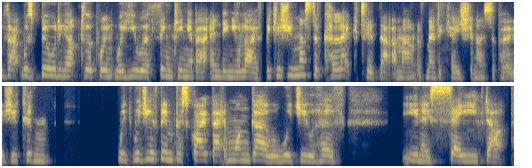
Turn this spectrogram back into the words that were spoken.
that was building up to the point where you were thinking about ending your life because you must have collected that amount of medication i suppose. You couldn't would, would you have been prescribed that in one go or would you have you know saved up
